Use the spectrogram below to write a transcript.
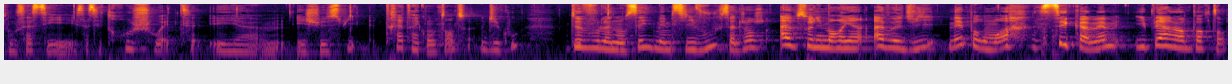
donc ça c'est trop chouette et, et je suis très très contente du coup de vous l'annoncer même si vous ça ne change absolument rien à votre vie mais pour moi c'est quand même hyper important.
